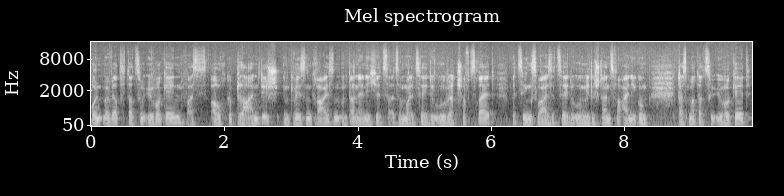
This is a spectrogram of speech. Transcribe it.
und man wird dazu übergehen, was auch geplant ist in gewissen Kreisen und da nenne ich jetzt also mal CDU Wirtschaftsrat bzw. CDU Mittelstandsvereinigung, dass man dazu übergeht,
